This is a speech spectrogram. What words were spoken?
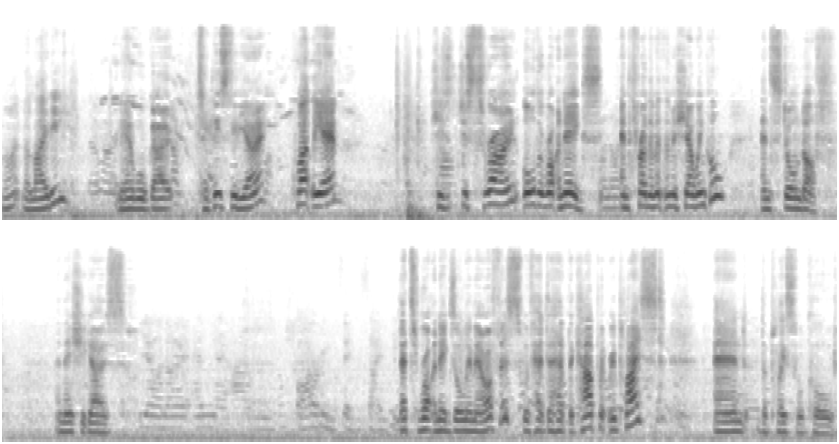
Right, the lady. Now we'll go to this video. Quietly, Anne. She's just thrown all the rotten eggs and thrown them at the Michelle Winkle and stormed off. And there she goes. Yeah, I know, and the um, Byron said the same thing. That's rotten eggs all in our office. We've had to have the carpet replaced and the police were called.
